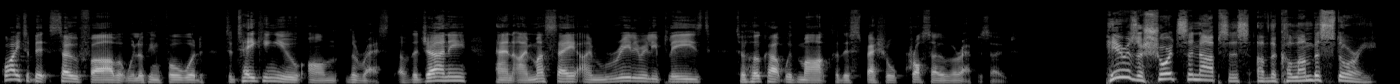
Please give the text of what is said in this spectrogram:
quite a bit so far, but we're looking forward to taking you on the rest of the journey. And I must say, I'm really, really pleased to hook up with Mark for this special crossover episode. Here is a short synopsis of the Columbus story.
